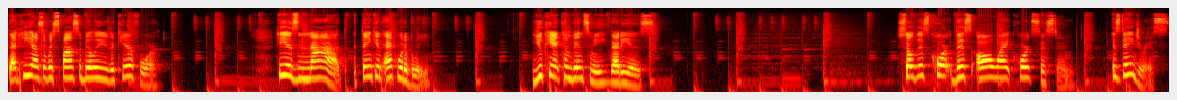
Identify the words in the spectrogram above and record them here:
that he has a responsibility to care for. He is not thinking equitably. You can't convince me that he is. So this court this all-white court system is dangerous.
